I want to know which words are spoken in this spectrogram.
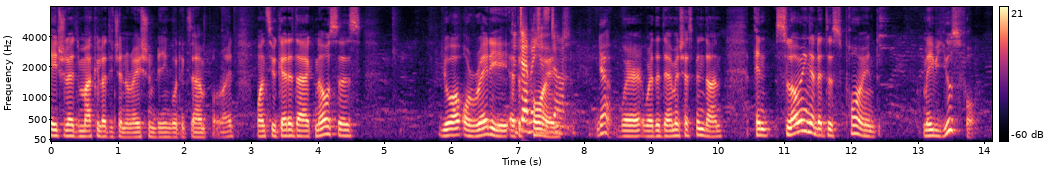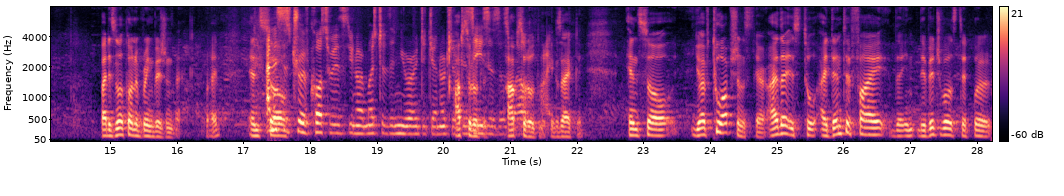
Age related macular degeneration being a good example, right? Once you get a diagnosis, you are already at The the, point yeah where, where the damage has been done and slowing it at this point may be useful but it's not going to bring vision back right and so And this is true, of course, with you know most of the neurodegenerative absolutely diseases as well. absolutely right? exactly and so you have two options there either is to identify the individuals that will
